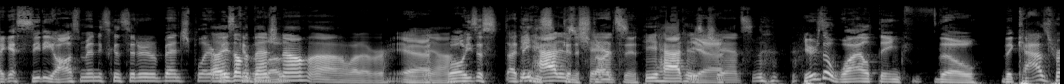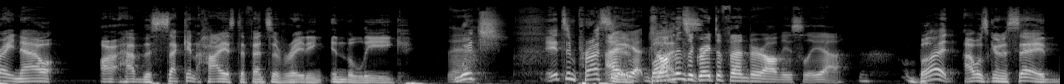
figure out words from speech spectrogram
I guess Cedi Osman is considered a bench player. Oh, he's on the bench Love. now. Oh, whatever. Yeah. yeah. Well, he's a. I think he had his chance. He had his yeah. chance. Here's a wild thing, though. The Cavs right now are have the second highest defensive rating in the league, yeah. which it's impressive. I, yeah, Drummond's a great defender, obviously. Yeah. But I was gonna say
